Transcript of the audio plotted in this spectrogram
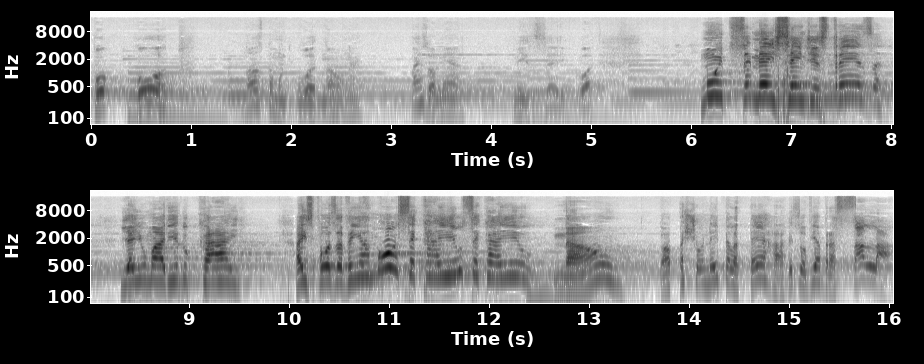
pouco gordo. Nós não estamos muito gordos, não, né? Mais ou menos. Misericórdia muito meio sem destreza, e aí o marido cai. A esposa vem, amor, você caiu, você caiu. Não, eu apaixonei pela terra, resolvi abraçá-la.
